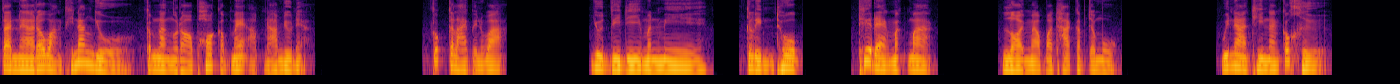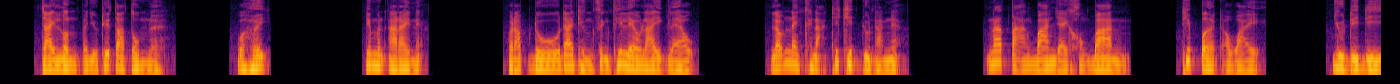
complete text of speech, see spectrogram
แต่ในระหว่างที่นั่งอยู่กำลังรอพ่อกับแม่อาบน้ำอยู่เนี่ย ก็กลายเป็นว่า อยู่ดีๆ มันมีกลิ่นทูบที่แรงมากๆ ลอยมาปะทะกับจมูก วินาทีนั้นก็คือ ใจหล่นไปอยู่ที่ตาตุ่มเลย ว่าเฮ้ย นี่มันอะไรเนี่ย รับดูได้ถึงสิ่งที่เลวร้ายอีกแล้ว แล้วในขณะที่คิดอยู่นั้นเนี่ย หน้าต่างบานใหญ่ของบ้านที่เปิดเอาไว้ อยู่ดี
